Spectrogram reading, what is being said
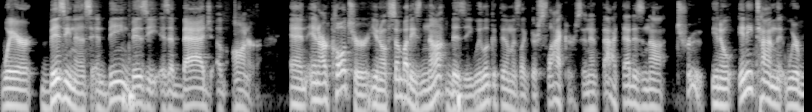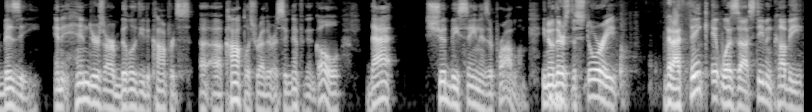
where busyness and being busy is a badge of honor and in our culture, you know, if somebody's not busy, we look at them as like they're slackers. And in fact, that is not true. You know, anytime that we're busy and it hinders our ability to conference, uh, accomplish rather a significant goal, that should be seen as a problem. You know, there's the story that I think it was uh, Stephen Covey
